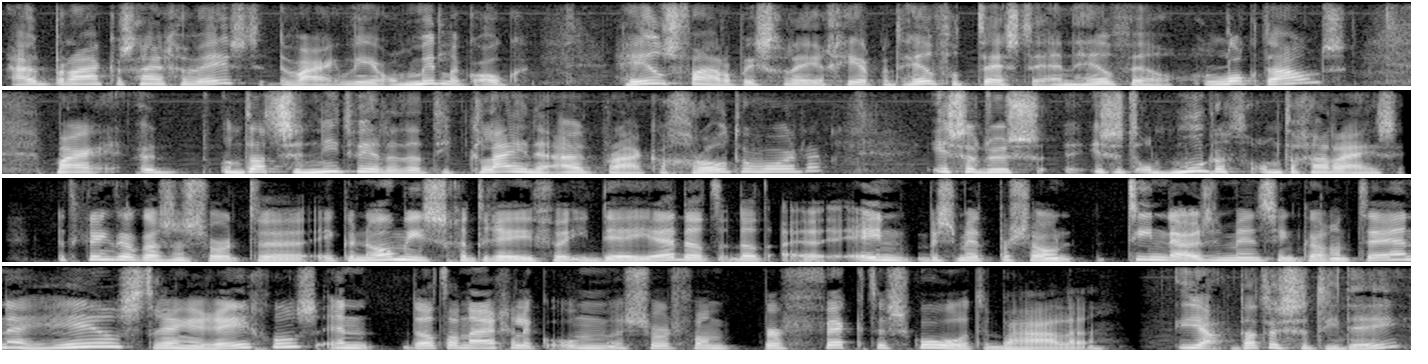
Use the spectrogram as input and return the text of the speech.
uitbraken zijn geweest, waar weer onmiddellijk ook heel zwaar op is gereageerd met heel veel testen en heel veel lockdowns. Maar eh, omdat ze niet willen dat die kleine uitbraken groter worden, is, er dus, is het ontmoedigd om te gaan reizen. Het klinkt ook als een soort uh, economisch gedreven idee. Hè? Dat, dat uh, één besmet persoon 10.000 mensen in quarantaine, heel strenge regels. En dat dan eigenlijk om een soort van perfecte score te behalen. Ja, dat is het idee.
